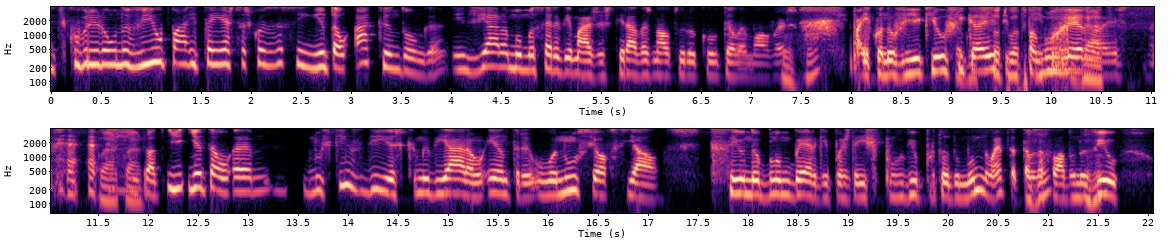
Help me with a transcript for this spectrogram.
descobriram o navio pá, e tem estas coisas assim. E então, à Candonga, enviaram-me uma série de imagens tiradas na altura com o telemóveis. Uhum. Pá, e quando eu vi aquilo, fiquei tipo, para morrer. É? claro, claro. e, e, então, um, nos 15 dias que mediaram entre o anúncio oficial que saiu na Bloomberg e depois daí explodiu por todo o mundo, não é? Portanto, estamos uhum. a falar do navio. Uhum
